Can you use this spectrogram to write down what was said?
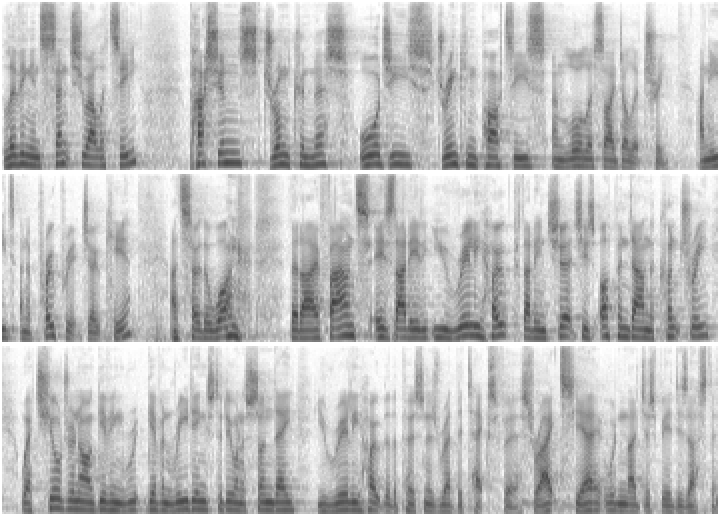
living in sensuality, passions, drunkenness, orgies, drinking parties, and lawless idolatry. I need an appropriate joke here. And so the one that I found is that it, you really hope that in churches up and down the country where children are giving, given readings to do on a Sunday, you really hope that the person has read the text first, right? Yeah, wouldn't that just be a disaster?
